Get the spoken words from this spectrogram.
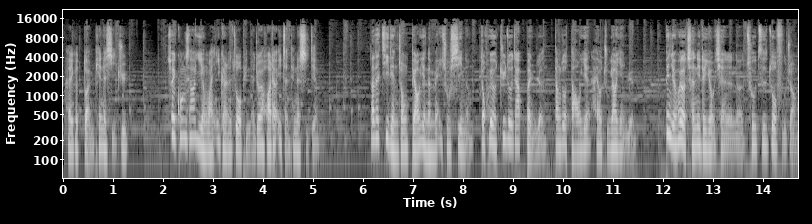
还有一个短篇的喜剧。所以光是要演完一个人的作品呢，就会花掉一整天的时间。那在祭典中表演的每一出戏呢，都会有剧作家本人当做导演，还有主要演员，并且会有城里的有钱人呢出资做服装，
